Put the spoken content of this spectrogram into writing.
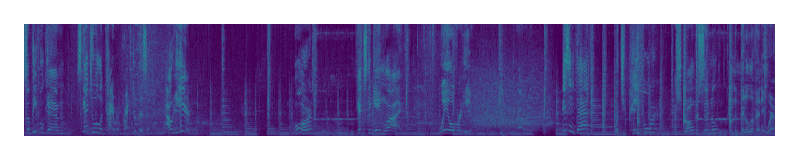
So people can schedule a chiropractor visit out here. Or catch the game live, way over here. Isn't that what you pay for? A stronger signal in the middle of anywhere.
